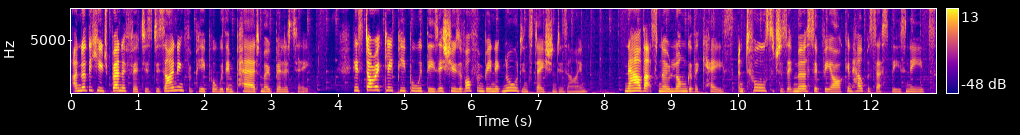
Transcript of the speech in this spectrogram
Another huge benefit is designing for people with impaired mobility. Historically, people with these issues have often been ignored in station design. Now that's no longer the case, and tools such as immersive VR can help assess these needs.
